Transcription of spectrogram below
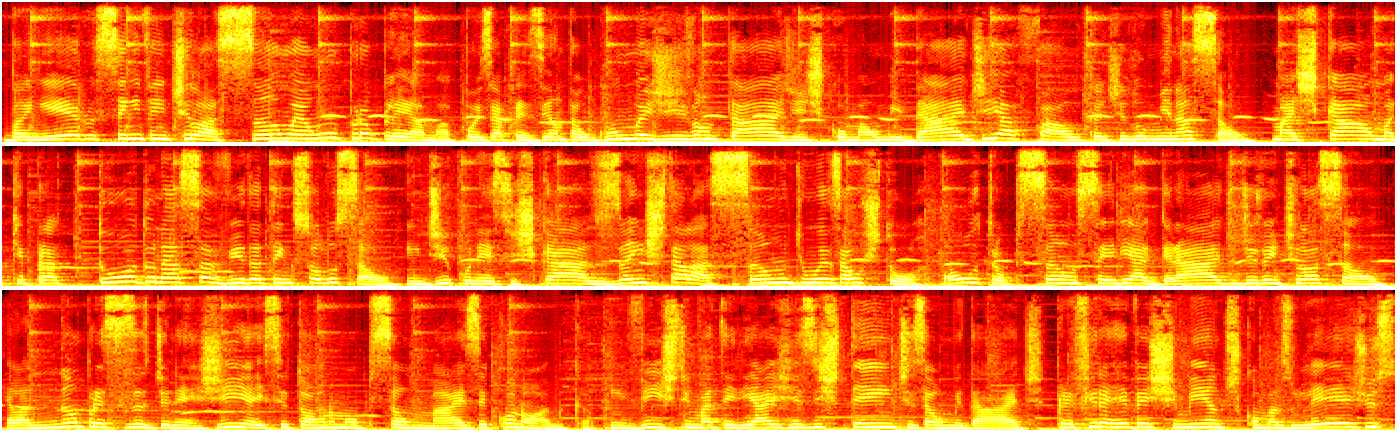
Banheiro sem ventilação é um problema, pois apresenta algumas desvantagens, como a umidade e a falta de iluminação. Mas calma, que para tudo nessa vida tem solução. Indico nesses casos a instalação de um exaustor. Outra opção seria a grade de ventilação. Ela não precisa de energia e se torna uma opção mais econômica. Invista em materiais resistentes à umidade. Prefira revestimentos como azulejos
